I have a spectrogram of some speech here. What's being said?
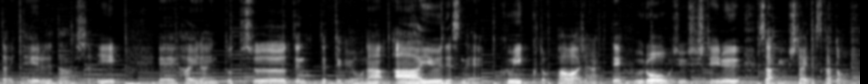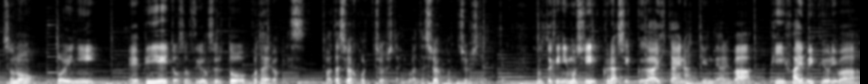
たりテールでターンしたりえー、ハイラインとスーって乗ってっていくようなああいうですねクイックとパワーじゃなくてフローを重視しているサーフィンをしたいですかと。その問いに、P8 を卒業すると答えるわけです。私はこっちをしたい。私はこっちをしたいって。その時にもしクラシックが行きたいなっていうんであれば P5 行くよりは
